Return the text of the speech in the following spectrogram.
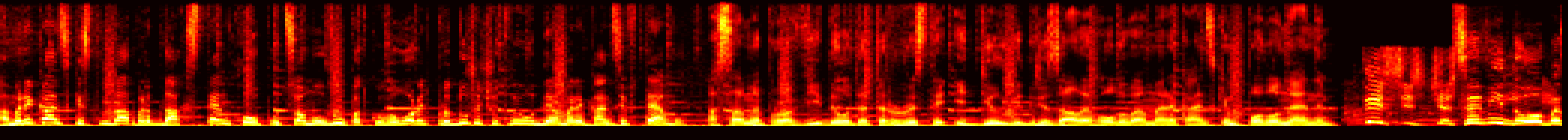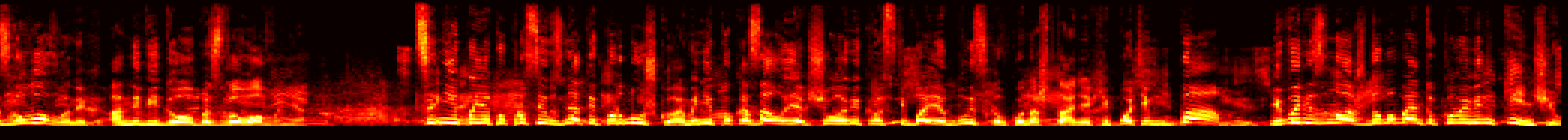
Американський стендапер Даг Стенхоуп у цьому випадку говорить про дуже чутливу для американців тему. А саме про відео, де терористи і діл відрізали голови американським полоненим. Це відео обезголовлених, а не відео обезголовлення. Це ніби я попросив зняти порнушку, а мені показали, як чоловік розтібає блискавку на штанях, і потім бам! І вирізано аж до моменту, коли він кінчив.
